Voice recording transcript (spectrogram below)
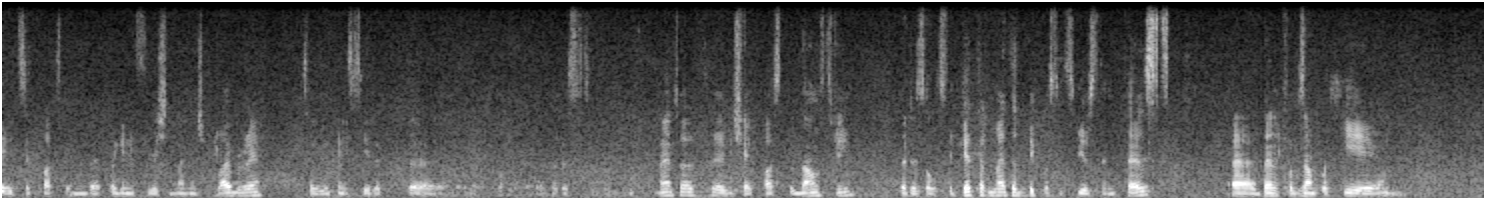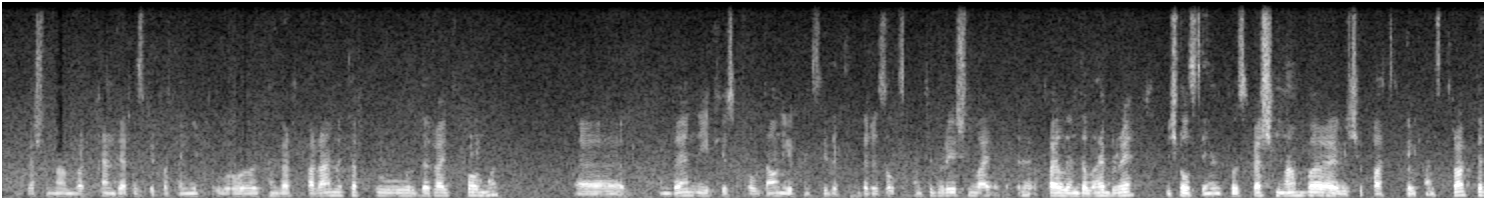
It's a class in the plugin installation manager library. So you can see that uh, there is method, uh, which I passed to downstream. There is also getter method because it's used in tests. Uh, then, for example, here, um, version number converts because I need to convert parameter to the right format. Uh, and then if you scroll down, you can see that there is also configuration uh, file in the library, which also includes version number, which you pass through constructor,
